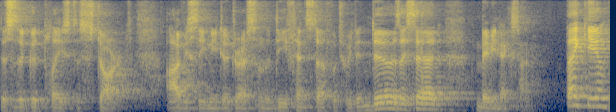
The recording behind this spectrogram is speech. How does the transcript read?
this is a good place to start. Obviously, you need to address some of the defense stuff, which we didn't do, as I said, maybe next time. Thank you.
